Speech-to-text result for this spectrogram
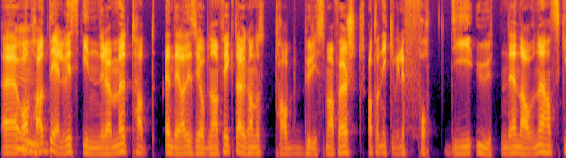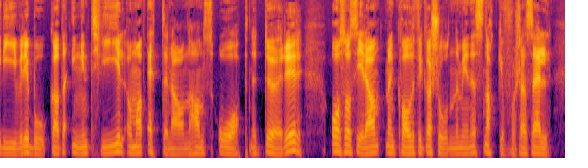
Eh, Og han har delvis innrømmet at en del av disse jobbene han fikk, da vi kan ta Burisma først, at han ikke ville fått de uten det navnet. Han skriver i boka at det er ingen tvil om at etternavnet hans åpnet dører, Og så sier han men kvalifikasjonene mine snakker for seg selv.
